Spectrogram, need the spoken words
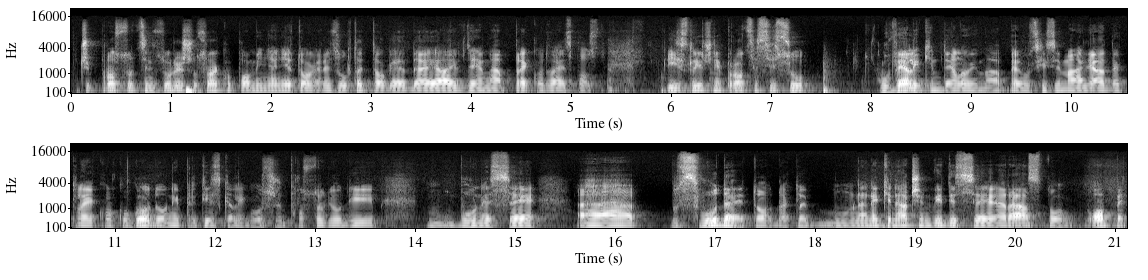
znači prosto cenzurišu svako pominjanje toga. Rezultat toga je da je AFD na preko 20%. I slični procesi su u velikim delovima evropskih zemalja, dakle, koliko god oni pritiskali gusu, prosto ljudi bune se, a, svuda je to, dakle, na neki način vidi se rast tog opet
